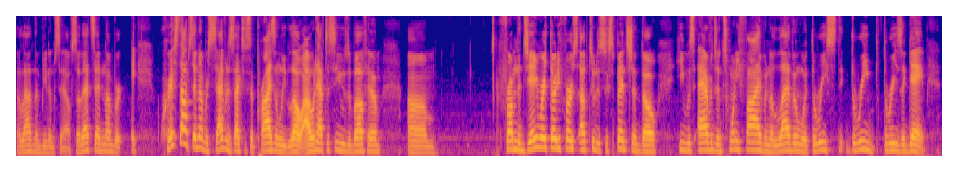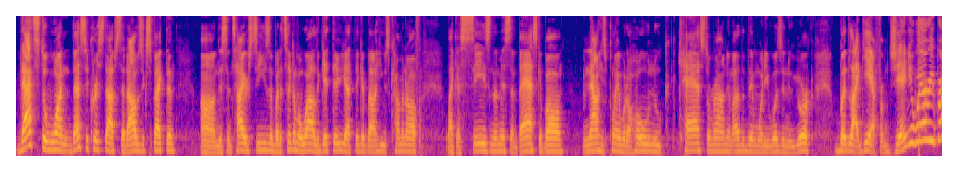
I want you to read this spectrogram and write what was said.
Allow them to be themselves. So that's at number eight. Kristaps at number seven is actually surprisingly low. I would have to see who's above him. Um, from the January 31st up to the suspension, though, he was averaging 25 and 11 with three three threes a game. That's the one. That's the Kristaps that I was expecting um, this entire season, but it took him a while to get there. You got to think about he was coming off like a season of missing basketball. And now he's playing with a whole new cast around him other than what he was in New York. But like, yeah, from January, bro,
